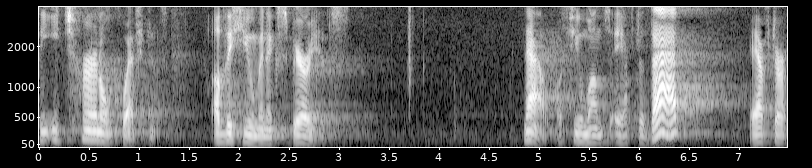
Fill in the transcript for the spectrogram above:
the eternal questions of the human experience. Now, a few months after that, after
